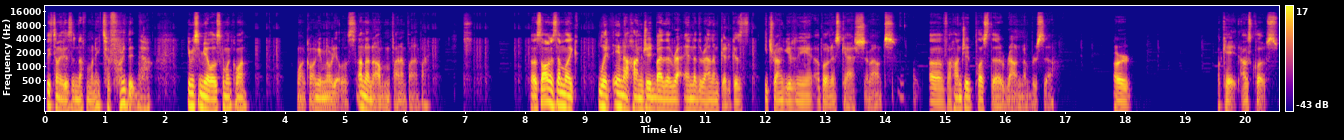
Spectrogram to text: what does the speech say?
Please tell me there's enough money to afford it, though. Give me some yellows. Come on, come on. Come on, come on, give me more yellows. Oh, no, no, I'm fine, I'm fine, I'm fine. So as long as I'm, like, within 100 by the end of the round, I'm good, because each round gives me a bonus cash amount of 100 plus the round number, so... Or... Okay, I was close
